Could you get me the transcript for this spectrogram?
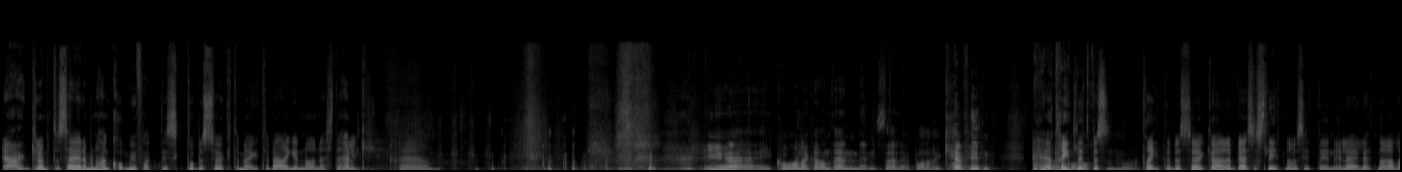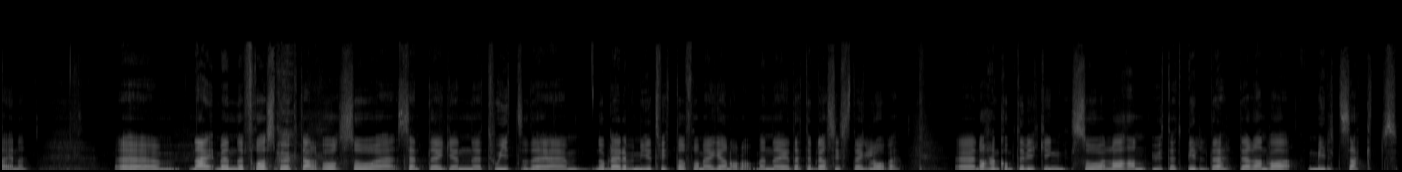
Jeg glemte å si det, men han kommer jo faktisk på besøk til meg til Bergen nå neste helg. Um, I, eh, i koronakarantenen din så er det bare Kevin. Jeg trengte litt bes- og- trengte besøk. Jeg ble så sliten av å sitte inne i leiligheten her alene. Ehm, nei, men fra spøk til alvor så eh, sendte jeg en eh, tweet. og det, Nå ble det mye Twitter fra meg her nå, da, men jeg, dette blir siste jeg lover. Uh, når han kom til Viking, så la han ut et bilde der han var mildt sagt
